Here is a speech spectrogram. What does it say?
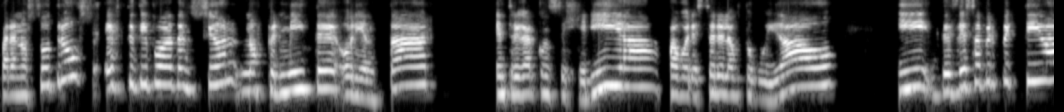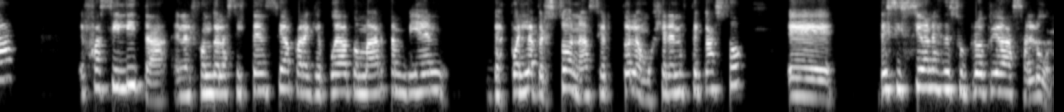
para nosotros este tipo de atención nos permite orientar, entregar consejería, favorecer el autocuidado y desde esa perspectiva eh, facilita en el fondo la asistencia para que pueda tomar también después la persona, ¿cierto?, la mujer en este caso, eh, decisiones de su propia salud.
